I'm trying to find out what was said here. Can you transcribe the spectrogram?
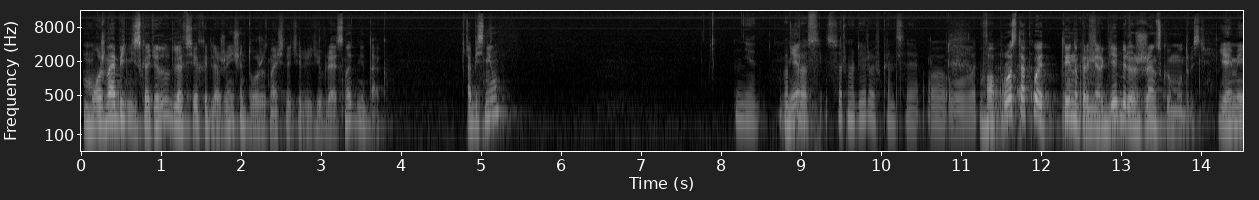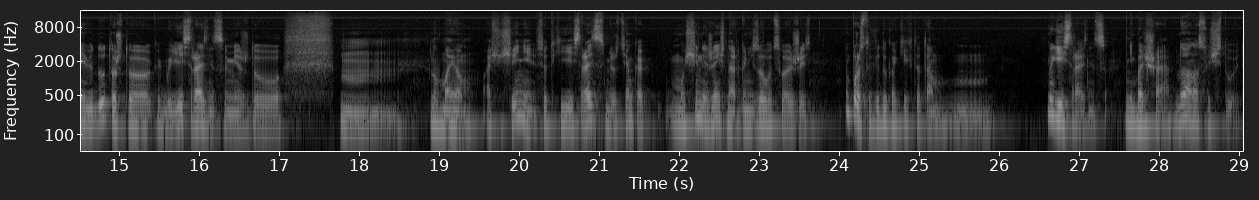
можно объединить, сказать, это для всех и для женщин тоже, значит, эти люди являются. Но это не так. Объяснил? Нет. Нет? Вопрос сформулирую в конце. о- о вот, Вопрос э, такой, это ты, например, где берешь женскую мудрость? Я имею в виду то, что как бы есть разница между, ну, в моем ощущении, все-таки есть разница между тем, как мужчина и женщина организовывают свою жизнь. Ну, просто ввиду каких-то там, ну, есть разница, небольшая, но она существует.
